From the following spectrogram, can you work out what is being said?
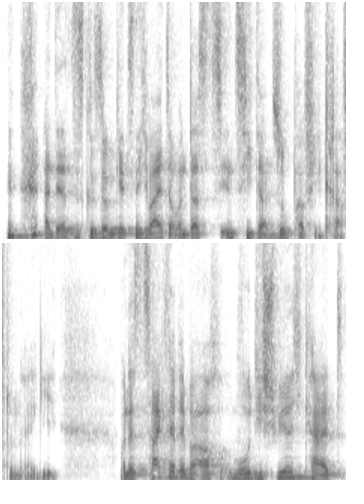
an der Diskussion geht es nicht weiter und das entzieht dann super viel Kraft und Energie. Und es zeigt halt aber auch, wo die Schwierigkeit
